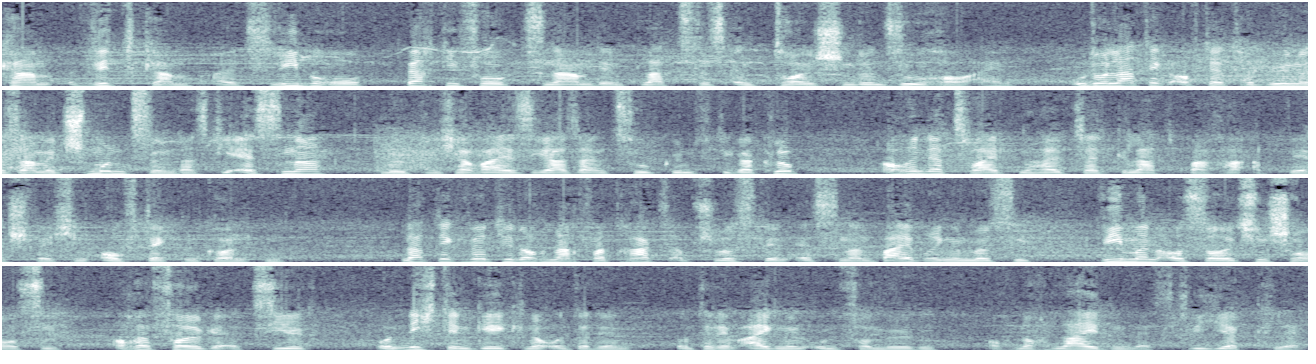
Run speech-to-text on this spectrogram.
kam Wittkamp als Libero. Berti Vogts nahm den Platz des enttäuschenden Suchau ein. Udo Lattek auf der Tribüne sah mit Schmunzeln, dass die Essener, möglicherweise ja sein zukünftiger Club, auch in der zweiten Halbzeit Gladbacher Abwehrschwächen aufdecken konnten. Lattek wird jedoch nach Vertragsabschluss den Essenern beibringen müssen, wie man aus solchen Chancen auch Erfolge erzielt und nicht den Gegner unter, den, unter dem eigenen Unvermögen auch noch leiden lässt, wie hier Kleff.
